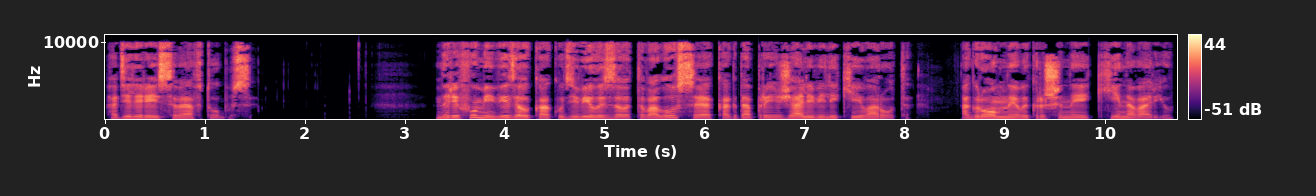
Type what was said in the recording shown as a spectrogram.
ходили рейсовые автобусы. Нарифуми видел, как удивилась золотоволосая, когда приезжали великие ворота. Огромные, выкрашенные киноварью,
